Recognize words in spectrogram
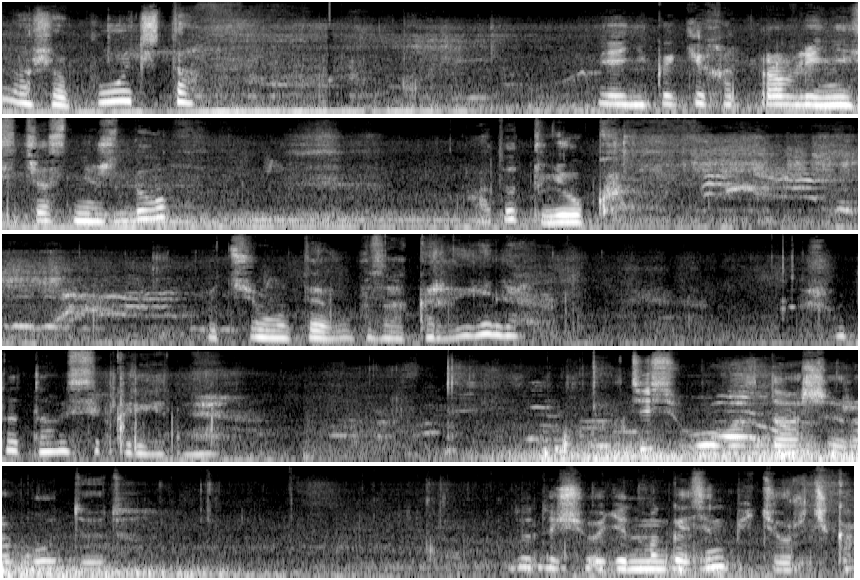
Это наша почта. Я никаких отправлений сейчас не жду. А тут люк. Почему-то его закрыли. Что-то там секретное. Здесь Вова с Дашей работают. Тут еще один магазин пятерочка.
